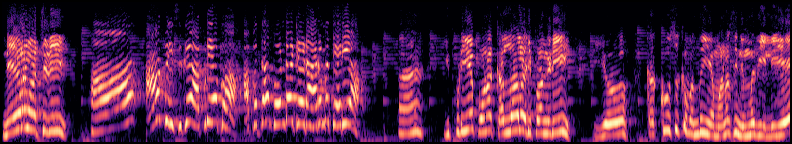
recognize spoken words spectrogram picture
நேரமாச்சுடி ஆபீஸுக்கு அப்படியே போ. அப்பதான் பொண்டாட்டியோட அருமை தெரியும். ஆ, இப்படியே போனா கல்லால அடிப்பாங்கடி. ஐயோ கக்கூசுக்கு வந்து என் மனசு நிம்மதி இல்லையே.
